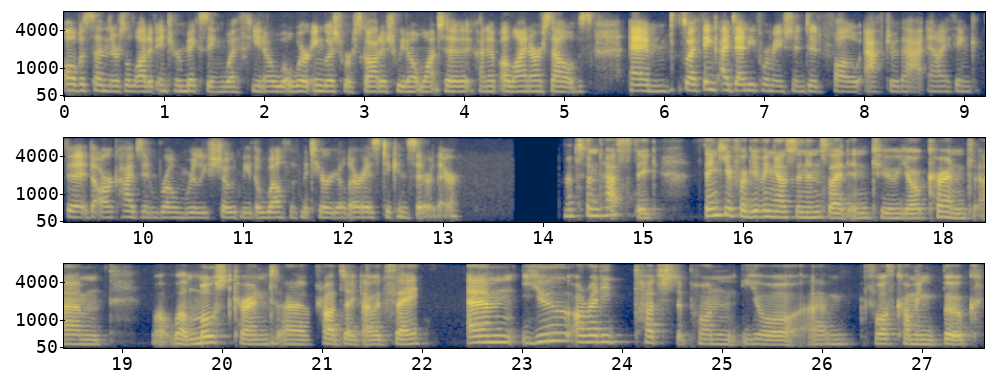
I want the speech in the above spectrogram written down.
all of a sudden, there's a lot of intermixing with, you know, well, we're English, we're Scottish, we don't want to kind of align ourselves. And um, so I think identity formation did follow after that. And I I think the the archives in Rome really showed me the wealth of material there is to consider there. That's fantastic. Thank you for giving us an insight into your current, um, well, well, most current uh, project, I would say. Um, you already touched upon your um, forthcoming book.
